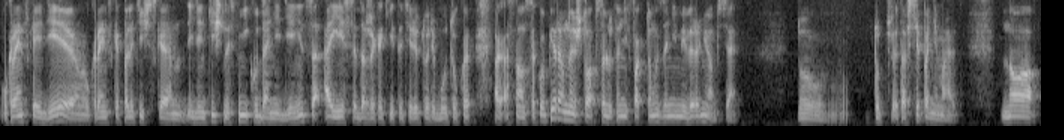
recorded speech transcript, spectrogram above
украинская идея, украинская политическая идентичность никуда не денется, а если даже какие-то территории будут а, останутся оккупированные, что абсолютно не факт, то мы за ними вернемся. Ну, тут это все понимают. Но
